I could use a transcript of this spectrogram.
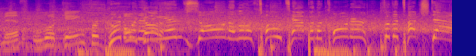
Smith looking for Goodwin oh, in the end zone. A little toe tap in the corner for the touchdown.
